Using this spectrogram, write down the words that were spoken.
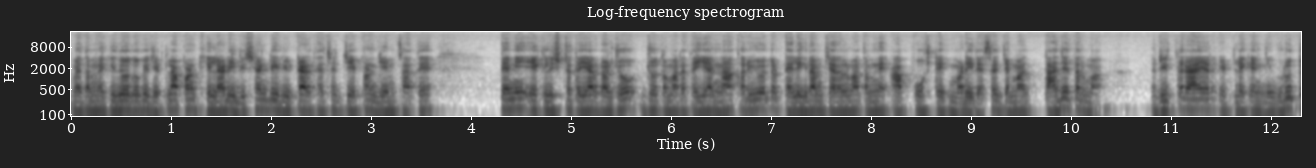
મેં તમને કીધું હતું કે જેટલા પણ ખેલાડી રિસેન્ટલી રિટાયર થયા છે, જે પણ ગેમ સાથે તેની એક લિસ્ટ તૈયાર કરજો. જો તમારે તૈયાર ના કરવી હોય તો ટેલિગ્રામ ચેનલમાં તમને આ પોસ્ટ એક મળી રહેશે, જેમાં તાજેતરમાં રિટાયર એટલે કે નિવૃત્ત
